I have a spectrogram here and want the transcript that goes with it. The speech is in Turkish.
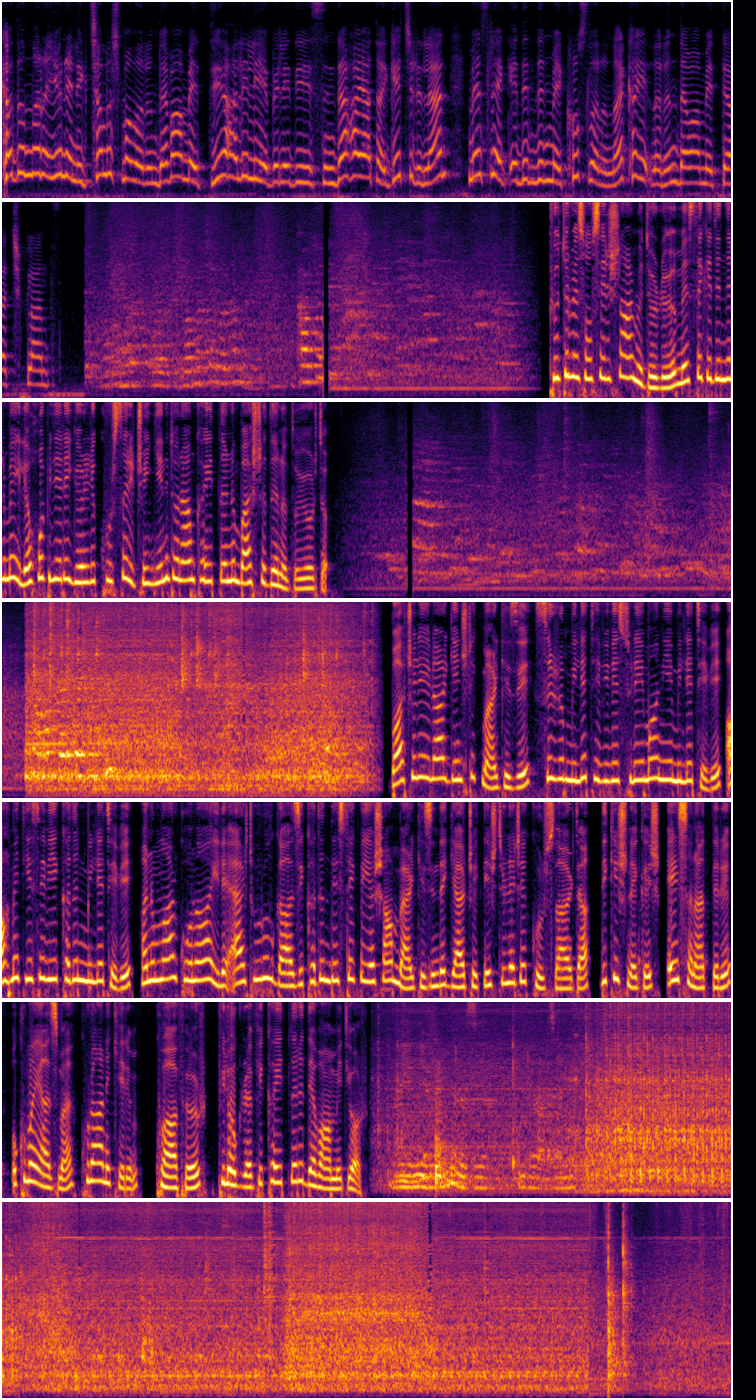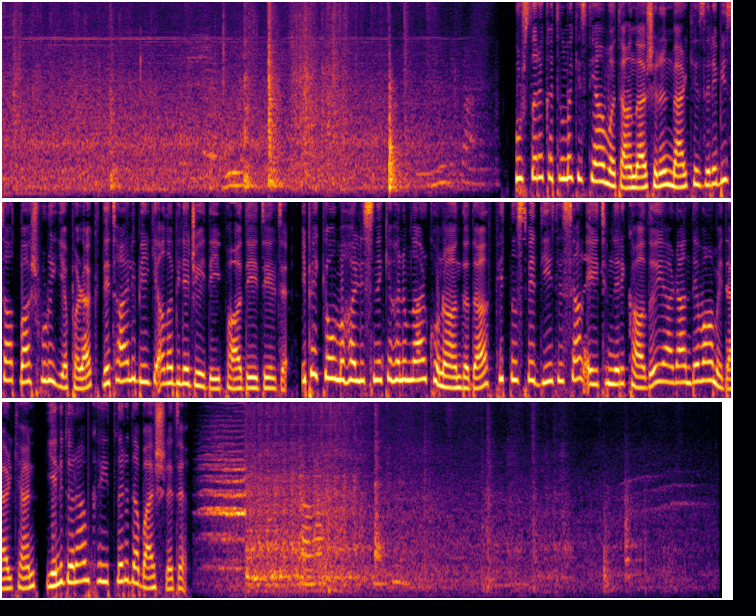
Kadınlara yönelik çalışmaların devam ettiği Haliliye Belediyesi'nde hayata geçirilen meslek edindirme kurslarına kayıtların devam ettiği açıklandı. Kültür ve Sosyal İşler Müdürlüğü meslek edindirme ile hobilere yönelik kurslar için yeni dönem kayıtlarının başladığını duyurdu. Bahçeli Evler Gençlik Merkezi, Sırrı Millet Evi ve Süleymaniye Millet Evi, Ahmet Yesevi Kadın Millet Evi, Hanımlar Konağı ile Ertuğrul Gazi Kadın Destek ve Yaşam Merkezi'nde gerçekleştirilecek kurslarda dikiş nakış, el sanatları, okuma yazma, Kur'an-ı Kerim, kuaför, filografi kayıtları devam ediyor. Ben yeni öğreniyoruz Kurslara katılmak isteyen vatandaşların merkezlere bizzat başvuru yaparak detaylı bilgi alabileceği de ifade edildi. İpek Yol Mahallesi'ndeki Hanımlar Konağı'nda da fitness ve diyetisyen eğitimleri kaldığı yerden devam ederken yeni dönem kayıtları da başladı. Tamam.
